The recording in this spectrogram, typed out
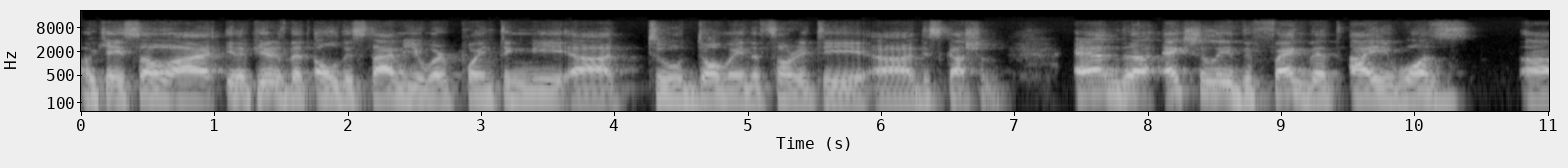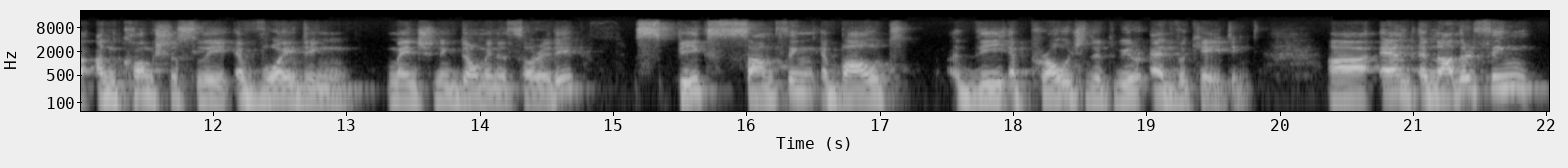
Okay, so uh, it appears that all this time you were pointing me uh, to domain authority uh, discussion. And uh, actually, the fact that I was uh, unconsciously avoiding mentioning domain authority speaks something about the approach that we're advocating. Uh, and another thing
